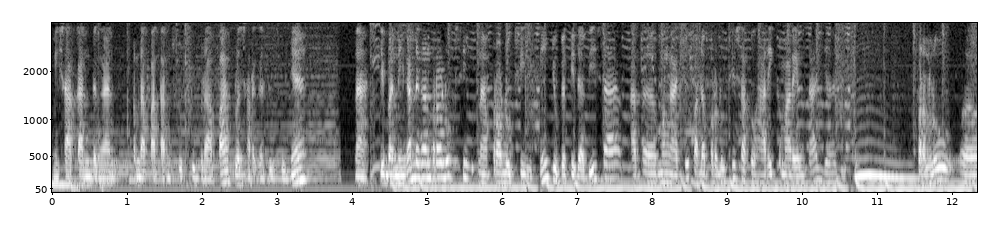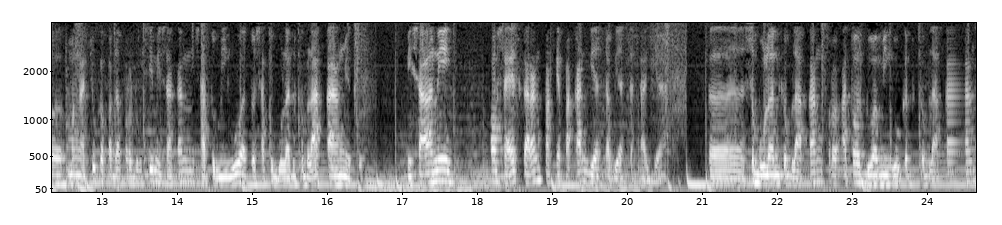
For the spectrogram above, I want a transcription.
misalkan dengan pendapatan susu berapa plus harga susunya Nah, dibandingkan dengan produksi. Nah, produksi ini juga tidak bisa atau mengacu pada produksi satu hari kemarin saja. Gitu. Hmm. Perlu eh, mengacu kepada produksi misalkan satu minggu atau satu bulan ke belakang gitu. Misal nih, oh saya sekarang pakai pakan biasa-biasa saja. Eh, sebulan ke belakang atau dua minggu ke, ke belakang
